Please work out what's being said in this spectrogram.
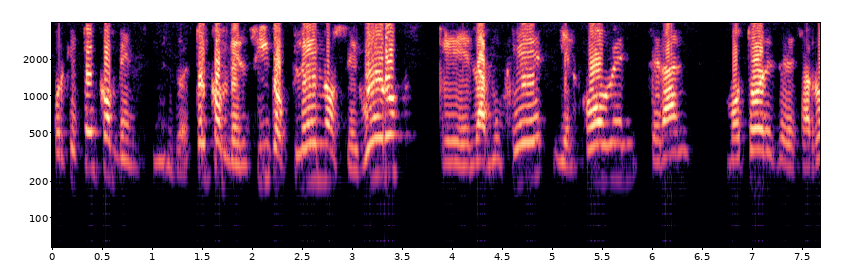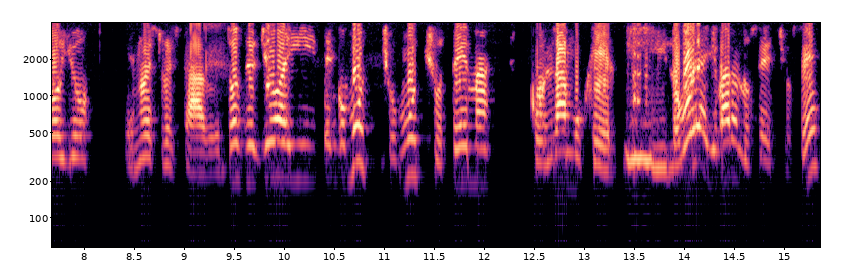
porque estoy convencido, estoy convencido, pleno, seguro, que la mujer y el joven serán motores de desarrollo en nuestro estado. Entonces yo ahí tengo mucho, mucho tema con la mujer y lo voy a llevar a los hechos, ¿eh?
